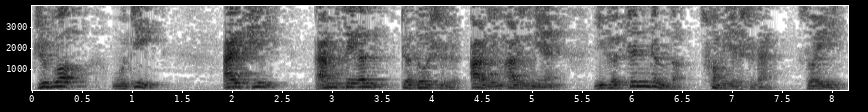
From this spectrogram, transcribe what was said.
直播、五 G、IP、MCN，这都是二零二零年一个真正的创业时代。所以，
